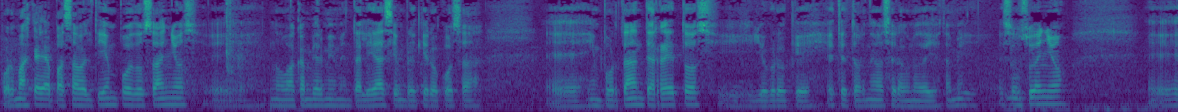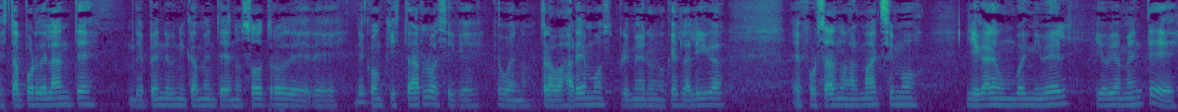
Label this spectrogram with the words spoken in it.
por más que haya pasado el tiempo, dos años, eh, no va a cambiar mi mentalidad, siempre quiero cosas eh, importantes, retos, y yo creo que este torneo será uno de ellos también. Es un sueño, eh, está por delante, depende únicamente de nosotros de, de, conquistarlo, así que, que, bueno, trabajaremos primero en lo que es la liga, esforzarnos al máximo, llegar a un buen nivel y obviamente,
